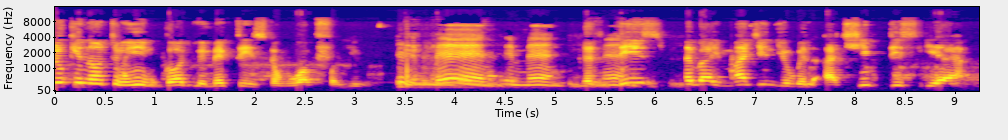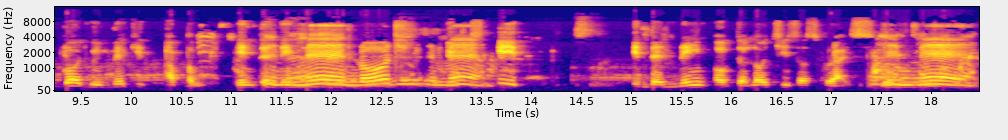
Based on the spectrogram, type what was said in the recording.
looking unto Him, God will make things to work for you. Amen. Amen. The Amen. things never imagine you will achieve this year, God will make it happen in the Amen. name. Amen, Lord. Amen. You in the name of the Lord Jesus Christ. Amen.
